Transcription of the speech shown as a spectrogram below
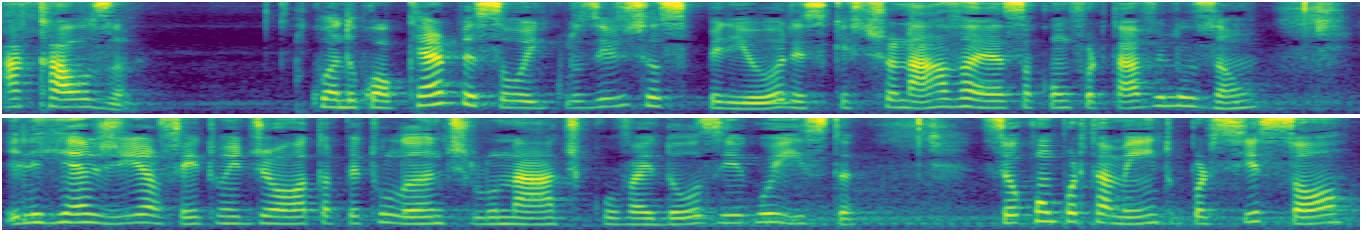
a causa. Quando qualquer pessoa, inclusive seus superiores, questionava essa confortável ilusão, ele reagia feito um idiota petulante, lunático, vaidoso e egoísta. Seu comportamento por si só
